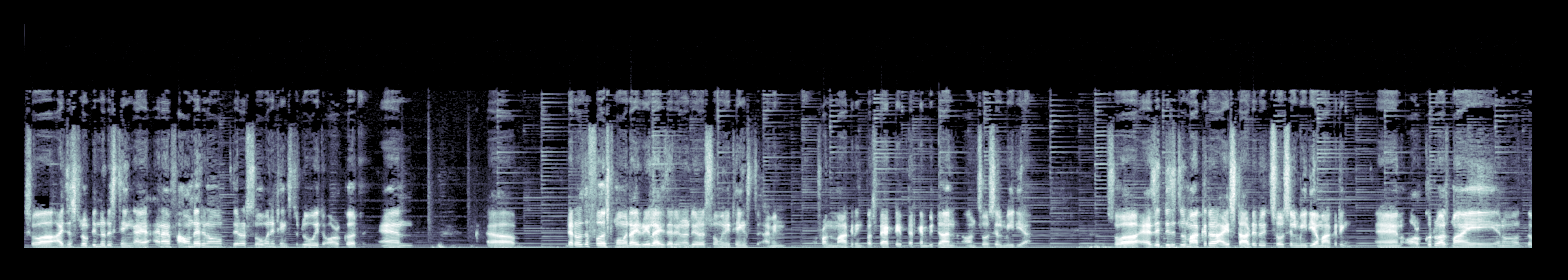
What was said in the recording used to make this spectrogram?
So uh, I just looked into this thing, I, and I found that you know there are so many things to do with Orkut, and uh, that was the first moment I realized that you know there are so many things. I mean, from the marketing perspective, that can be done on social media. So uh, as a digital marketer, I started with social media marketing and Orkut was my you know the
